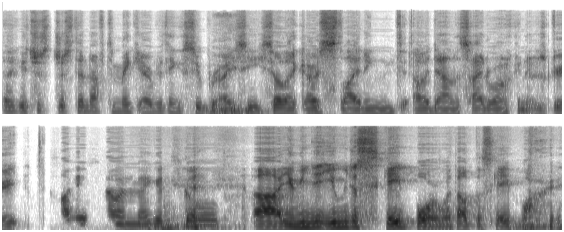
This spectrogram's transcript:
like it's just just enough to make everything super icy. So like I was sliding uh, down the sidewalk and it was great. I need snow and Megan cold. Uh, you can you can just skateboard without the skateboard.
